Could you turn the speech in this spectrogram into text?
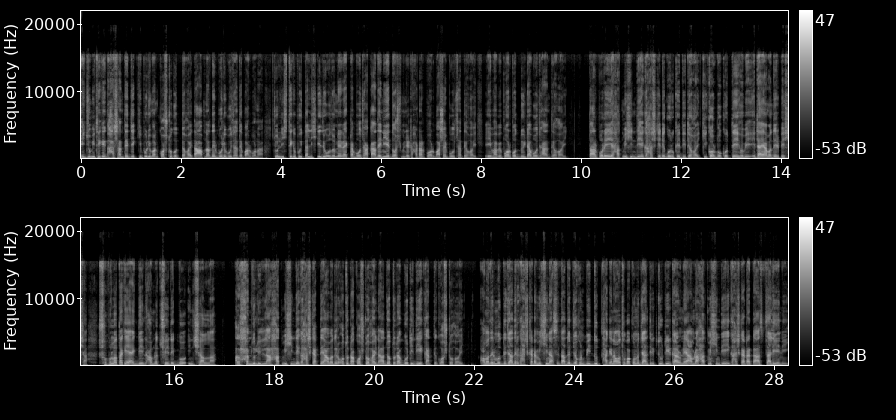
এই জমি থেকে ঘাস আনতে যে কি পরিমাণ কষ্ট করতে হয় তা আপনাদের বলে বোঝাতে পারব না। চল্লিশ থেকে পঁয়তাল্লিশ কেজি ওজনের একটা বোঝা কাঁধে নিয়ে দশ মিনিট হাঁটার পর বাসায় পৌঁছাতে হয়। এইভাবে পরপর দুইটা বোঝা আনতে হয়। তারপরে এই হাত মেশিন দিয়ে ঘাস কেটে গরুকে দিতে হয়। কি করব? করতেই হবে, এটাই আমাদের পেশা। সফলতাকে একদিন আমরা ছুঁয়ে দেখব ইনশাল্লাহ আলহামদুলিল্লাহ, হাত মেশিন দিয়ে ঘাস কাটতে আমাদের অতটা কষ্ট হয় না, যতটা বটি দিয়ে কাটতে কষ্ট হয়। আমাদের মধ্যে যাদের ঘাস কাটা মেশিন আছে, তাদের যখন বিদ্যুৎ থাকে না অথবা কোনো যান্ত্রিক ত্রুটির কারণে আমরা হাত মেশিন দিয়েই ঘাস কাটার কাজ চালিয়ে নিই।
